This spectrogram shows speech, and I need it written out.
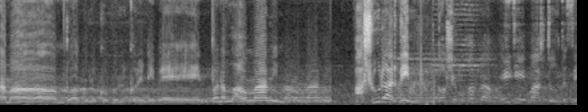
তামাম দোয়াগুলো কবুল করে নেবেন। আমিন। আশুরার দিন দশে মহরম এই যে মাস চলতেছে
